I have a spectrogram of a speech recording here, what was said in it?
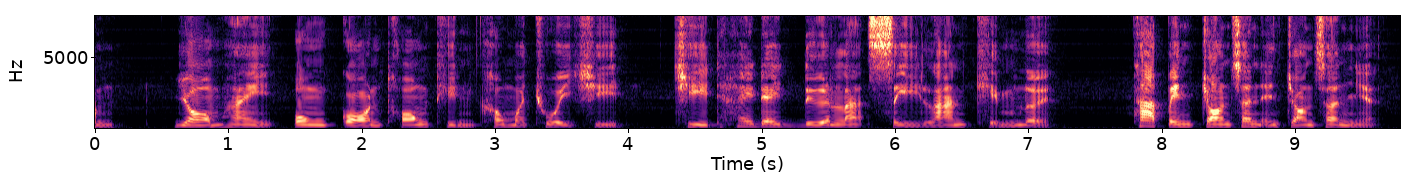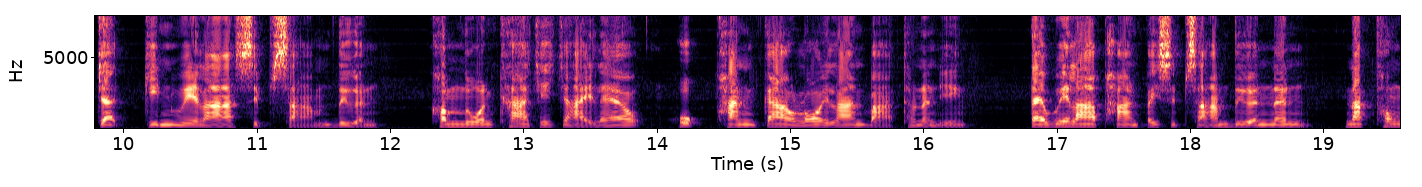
น ยอมให้องค์กรท้องถิ่นเข้ามาช่วยฉีด ฉีดให้ได้เดือนละ 4 ล้านเข็มเลย ถ้าเป็นจอร์นสันแอนด์จอร์นสันเนี่ยจะกินเวลา 13 เดือน คำนวณค่าใช้จ่ายแล้ว 6,900 ล้านบาทเท่านั้นเอง แต่เวลาผ่านไป 13 เดือนนั้น นักท่อง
